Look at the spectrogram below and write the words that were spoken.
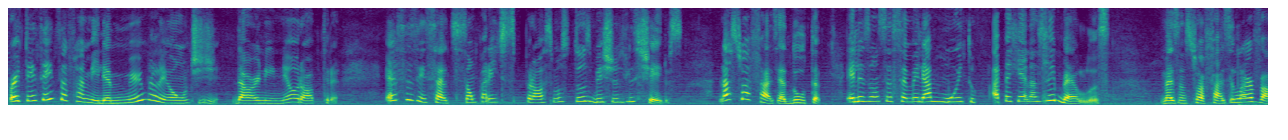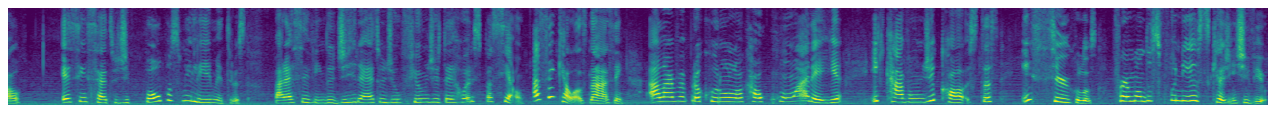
Pertencentes à família Myrmeleontidae da ordem Neuroptera, esses insetos são parentes próximos dos bichos lixeiros. Na sua fase adulta, eles vão se assemelhar muito a pequenas libélulas, mas na sua fase larval, esse inseto de poucos milímetros parece vindo direto de um filme de terror espacial. Assim que elas nascem, a larva procura um local com areia e cavam de costas em círculos, formando os funis que a gente viu,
